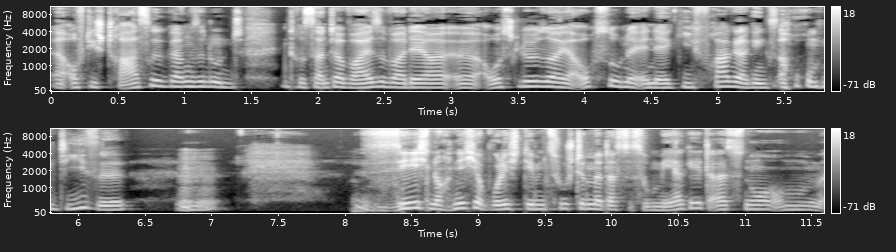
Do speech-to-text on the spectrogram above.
äh, auf die Straße gegangen sind und interessanterweise war der äh, Auslöser ja auch so eine Energie Energiefrage, da ging es auch um Diesel. Mhm. Sehe ich noch nicht, obwohl ich dem zustimme, dass es um mehr geht als nur um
